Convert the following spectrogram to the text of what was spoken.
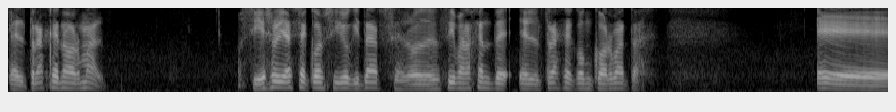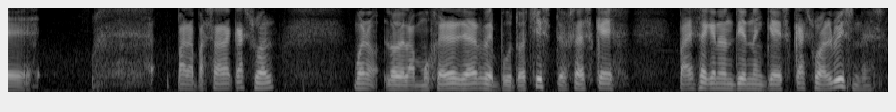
el traje normal. Si eso ya se consiguió quitárselo de encima a la gente, el traje con corbata, eh, para pasar a casual, bueno, lo de las mujeres ya es de puto chiste. O sea, es que parece que no entienden que es casual business.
